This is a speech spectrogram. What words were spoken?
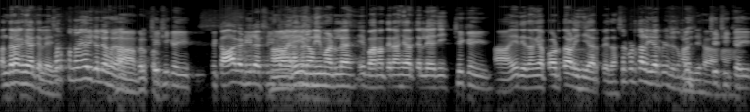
15000 ਚੱਲਿਆ ਜੀ। ਸਰ 15000 ਹੀ ਚੱਲਿਆ ਹੋਇਆ। ਹਾਂ ਬਿਲਕੁਲ। ਠੀਕ ਠੀਕ ਹੈ ਜੀ। ਇੱਕ ਆ ਗੱਡੀ ਲੈਕਸ ਕਾਲੇ ਰੰਗ ਦਾ। 19 ਮਾਡਲ ਹੈ ਇਹ 12 13000 ਚੱਲਿਆ ਜੀ। ਠੀਕ ਹੈ ਜੀ। ਹਾਂ ਇਹ ਦੇ ਦਾਂਗੇ ਆਪਾਂ 48000 ਰੁਪਏ ਦਾ। ਸਿਰਫ 48000 ਰੁਪਏ ਦੇ ਦੋਗੇ ਹਾਂਜੀ, ਹਾਂ, ਠੀਕ ਠੀਕ ਹੈ। ਜੀ।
